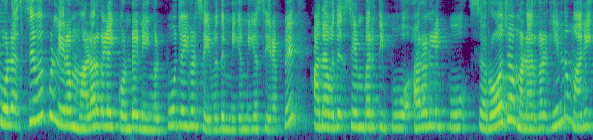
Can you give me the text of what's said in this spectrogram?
போல் சிவப்பு நிற மலர்களை கொண்டு நீங்கள் பூஜைகள் செய்வது மிக மிக சிறப்பு. அதாவது செம்பருத்தி பூ அரளிப்பூ ச- ரோஜா மலர்கள் இந்த மாதிரி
